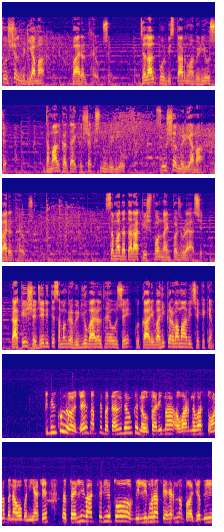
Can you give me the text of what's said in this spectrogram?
સોશિયલ મીડિયામાં વાયરલ થયો છે. જલાલપુર વિસ્તારનો આ વીડિયો છે. ધમાલ કરતા એક શખ્સનો વીડિયો સોશિયલ મીડિયામાં વાયરલ થયો છે. સંવાદદાતા રાકેશ ફોન લાઈન પર જોડાયા છે. રાકેશ, જે રીતે સમગ્ર વીડિયો વાયરલ થયો છે, કોઈ કાર્યવાહી કરવામાં આવી છે કે કેમ? બિલકુલ, જયેશ, આપને બતાવી દઉં કે નવસારીમાં અવારનવાર ત્રણ બનાવો બન્યા છે. પહેલી વાત કરીએ તો વિલીમોરા શહેરમાં ભાજપી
